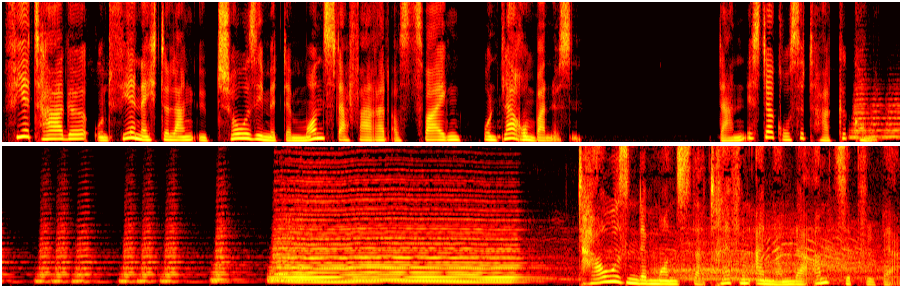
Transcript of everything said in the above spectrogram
Vier Tage und vier Nächte lang übt Josie mit dem Monsterfahrrad aus Zweigen und Larumbanüssen. Dann ist der große Tag gekommen. Tausende Monster treffen einander am Zipfelberg.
